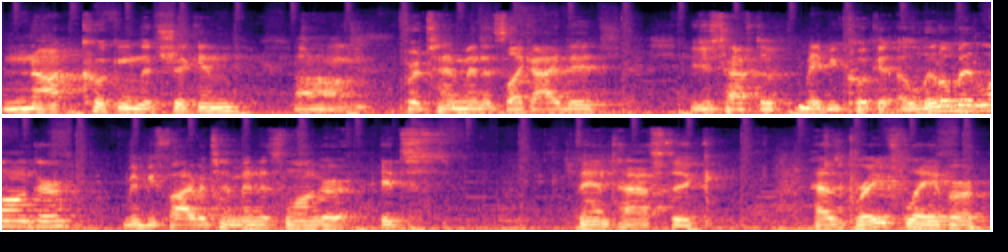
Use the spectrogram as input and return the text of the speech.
not cooking the chicken um, for 10 minutes like I did. You just have to maybe cook it a little bit longer, maybe five or 10 minutes longer. It's fantastic. Has great flavor.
